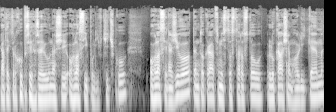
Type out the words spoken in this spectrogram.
Já teď trochu přihřeju naši ohlasí polívčičku. Ohlasy naživo, tentokrát s místostarostou Lukášem Holíkem,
